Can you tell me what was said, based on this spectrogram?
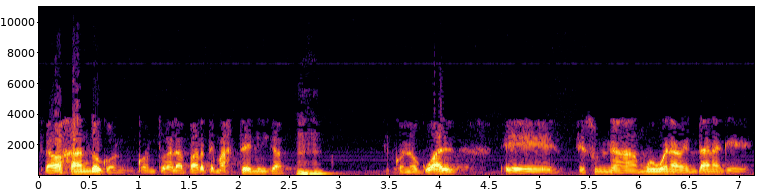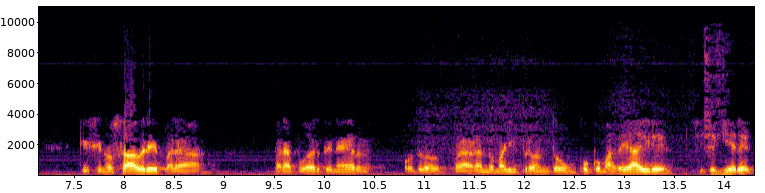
trabajando con, con toda la parte más técnica, con lo cual eh, es una muy buena ventana que, que se nos abre para, para poder tener otro, para hablando mal y pronto, un poco más de aire, si se quiere,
